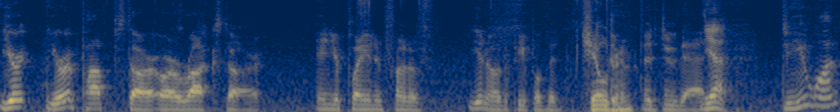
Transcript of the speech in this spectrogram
You're you're a pop star or a rock star, and you're playing in front of you know the people that Children. that, that do that. Yeah, Do you want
